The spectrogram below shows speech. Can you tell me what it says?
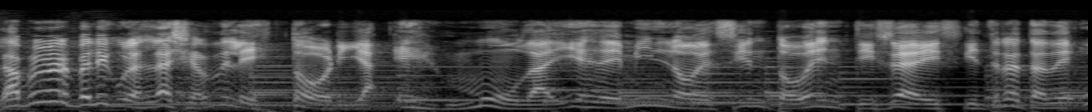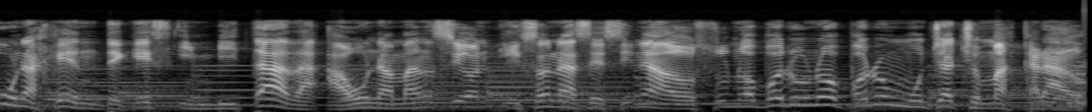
La primera película slasher de la historia es muda y es de 1926 y trata de una gente que es invitada a una mansión y son asesinados uno por uno por un muchacho enmascarado.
